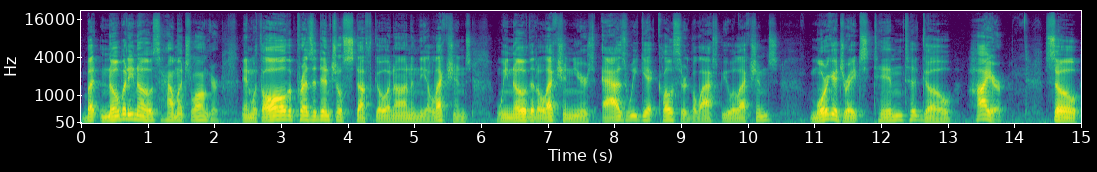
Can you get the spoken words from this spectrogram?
but nobody knows how much longer. And with all the presidential stuff going on in the elections, we know that election years, as we get closer, the last few elections, mortgage rates tend to go higher. So,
